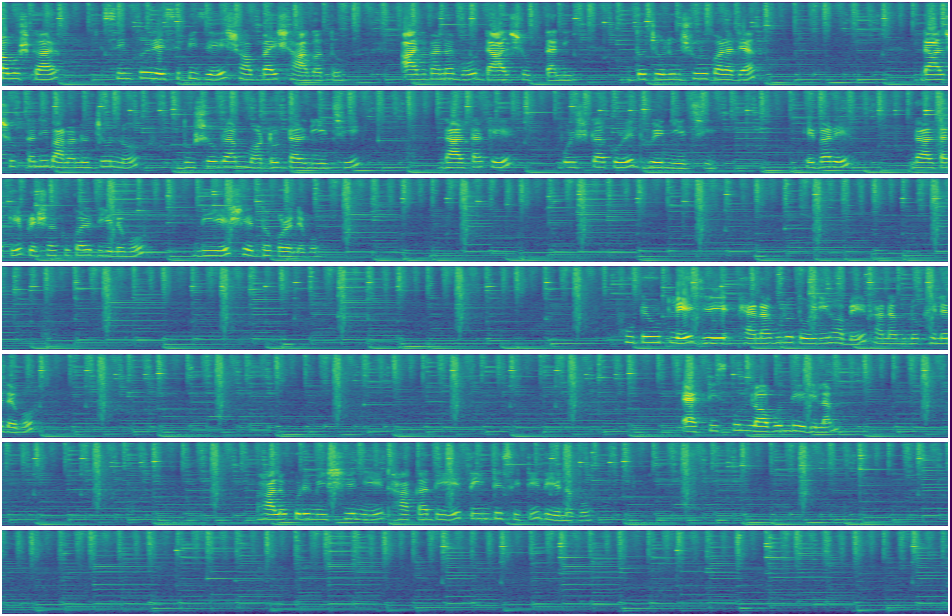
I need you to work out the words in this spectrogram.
নমস্কার সিম্পল রেসিপিজে সবাই স্বাগত। আজ বানাবো ডাল শুক্তানি। তো চলুন শুরু করা যাক। ডাল শুক্তানি বানানোর জন্য দুশো গ্রাম মটর ডাল নিয়েছি। ডালটাকে পরিষ্কার করে ধুয়ে নিয়েছি। এবারে ডালটাকে প্রেসার কুকারে দিয়ে দেব, দিয়ে সেদ্ধ করে নেব। ফুটে উঠলে যে ফেনাগুলো তৈরি হবে, ফেনাগুলো ফেলে দেব। এক স্পুন লবণ দিয়ে দিলাম। ভালো করে মিশিয়ে নিয়ে ঢাকা দিয়ে তিনটে সিটি দিয়ে নেব।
